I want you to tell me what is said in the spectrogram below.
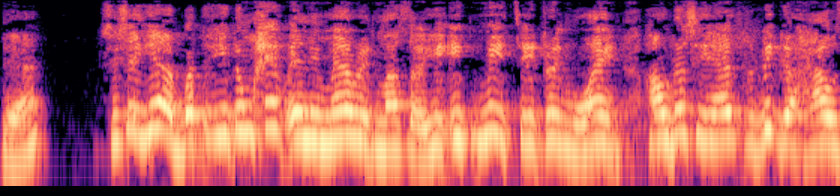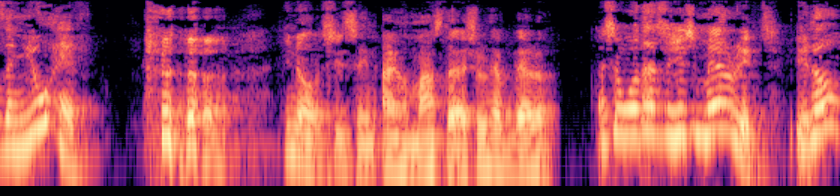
Yeah? She said, yeah, but he don't have any merit, master. He eat meat, he drink wine. How does he have a bigger house than you have? you know, she's saying, I'm a master, I should have better. I said, well, that's his merit, you know?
